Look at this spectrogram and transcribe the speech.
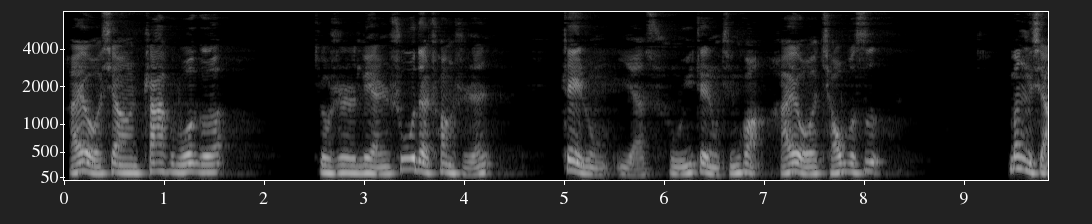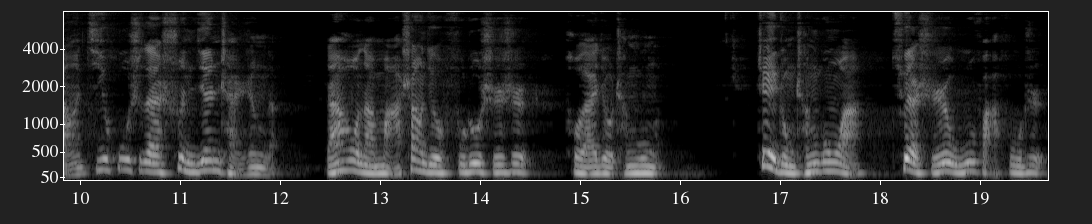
还有像扎克伯格，就是脸书的创始人，这种也属于这种情况。还有乔布斯，梦想几乎是在瞬间产生的，然后呢，马上就付诸实施，后来就成功了。这种成功啊，确实无法复制。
